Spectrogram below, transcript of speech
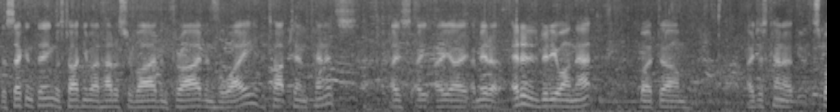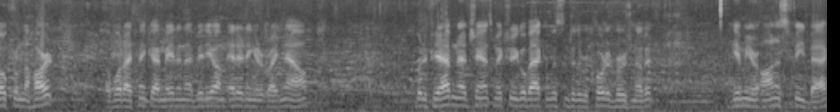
The second thing was talking about how to survive and thrive in Hawaii, the top 10 tenets. I, I, I, I made an edited video on that, but um, I just kind of spoke from the heart of what I think I made in that video. I'm editing it right now. But if you haven't had a chance, make sure you go back and listen to the recorded version of it. Give me your honest feedback.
